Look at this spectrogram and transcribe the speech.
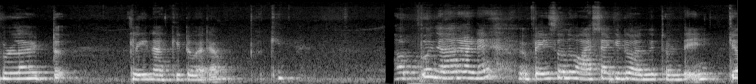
ഫുള്ളായിട്ട് ക്ലീൻ ആക്കിയിട്ട് വരാം. ഓക്കെ അപ്പോൾ ഞാനാണ് ഫേസ് ഒന്ന് വാഷ് ആക്കിയിട്ട് വന്നിട്ടുണ്ട്. എനിക്ക്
